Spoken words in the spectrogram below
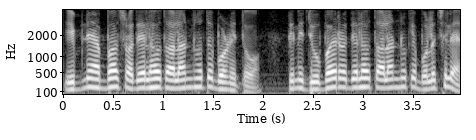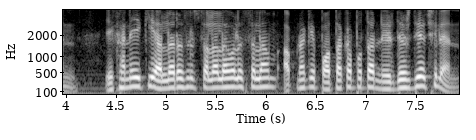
ইবনে আব্বাস রদিয়াল্লাহ তাল্লাহ্ন হতে বর্ণিত। তিনি জুবাই রদিয়াল্লাহ তাল্লাহ্নকে বলেছিলেন, এখানেই কি আল্লাহ রসুল সাল্লাহ সাল্লাম আপনাকে পতাকা পোতার নির্দেশ দিয়েছিলেন?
